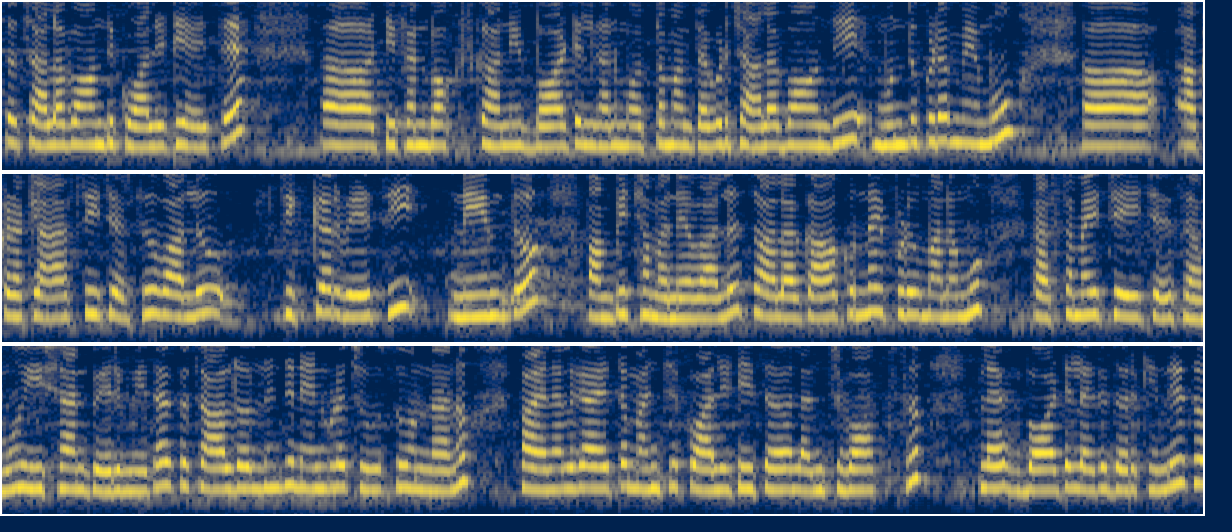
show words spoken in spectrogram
సో చాలా బాగుంది క్వాలిటీ అయితే. టిఫిన్ బాక్స్ కానీ బాటిల్ కానీ మొత్తం అంతా కూడా చాలా బాగుంది. ముందు కూడా మేము అక్కడ క్లాస్ టీచర్స్ వాళ్ళు స్టిక్కర్ వేసి నేమ్తో పంపించమనేవాళ్ళు సో అలా కాకుండా ఇప్పుడు మనము కస్టమైజ్ చేయి చేసాము ఈశాన్ పేరు మీద. సో చాలా రోజుల నుంచి నేను కూడా చూస్తూ ఉన్నాను. ఫైనల్గా అయితే మంచి క్వాలిటీతో లంచ్ బాక్స్ ప్లస్ బాటిల్ అయితే దొరికింది. సో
